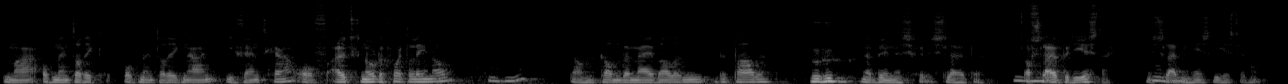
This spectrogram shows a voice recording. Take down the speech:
maar op het, moment dat ik, op het moment dat ik naar een event ga of uitgenodigd word alleen al, Mhm. dan kan bij mij wel een bepaalde naar binnen sluipen. Mhm. Of sluipen, die is er. Dus Mhm. sluip niet eens, die is er gewoon.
